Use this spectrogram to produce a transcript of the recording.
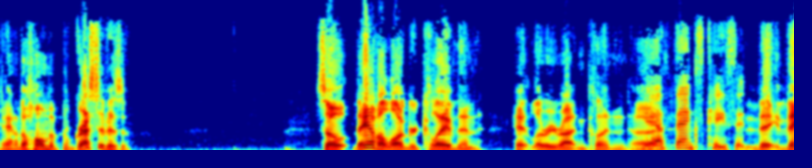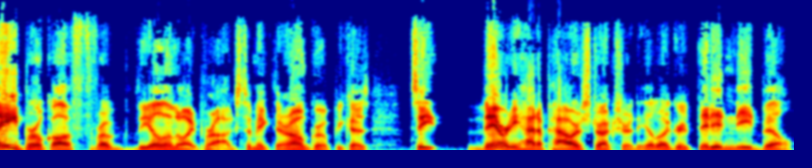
Yeah, the home of progressivism. So they have a longer claim than Hitler, Rotten Clinton. Uh, yeah, thanks, Kasich. they they broke off from the Illinois Progs to make their own group because see they already had a power structure in the Illinois group. They didn't need Bill,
